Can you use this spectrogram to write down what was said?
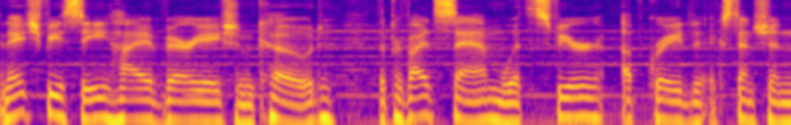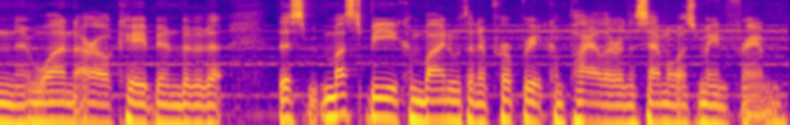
An HVC high variation code that provides SAM with sphere upgrade extension 1 RLK bin blah, blah, blah. This must be combined with an appropriate compiler in the SAMOS mainframe.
